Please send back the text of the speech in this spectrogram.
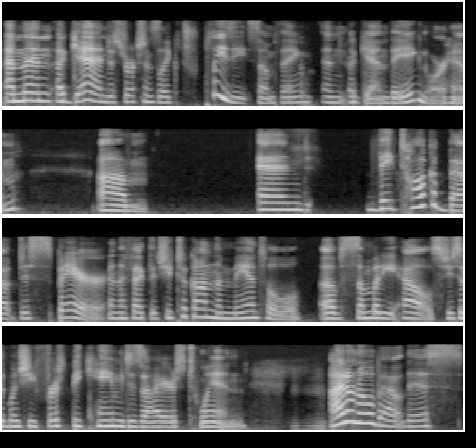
And then again, Destruction's like, please eat something. And again, they ignore him. Um, and they talk about despair and the fact that she took on the mantle of somebody else. She said when she first became Desire's twin. I don't know about this.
